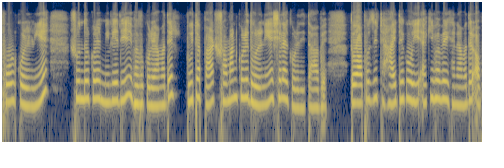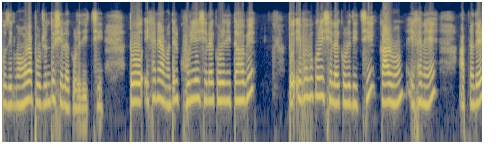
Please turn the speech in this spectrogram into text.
ফোল্ড করে নিয়ে সুন্দর করে মিলিয়ে দিয়ে এভাবে করে আমাদের দুইটা পার্ট সমান করে ধরে নিয়ে সেলাই করে দিতে হবে। তো অপোজিট হাই থেকে ওই একইভাবে এখানে আমাদের অপোজিট মহড়া পর্যন্ত সেলাই করে দিচ্ছি। তো এখানে আমাদের ঘুরিয়ে সেলাই করে দিতে হবে। তো এভাবে করে সেলাই করে দিচ্ছি। কারণ এখানে আপনাদের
